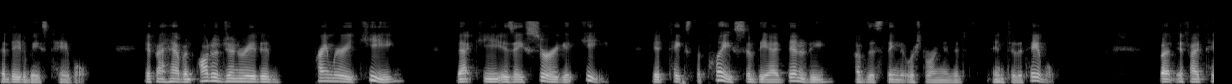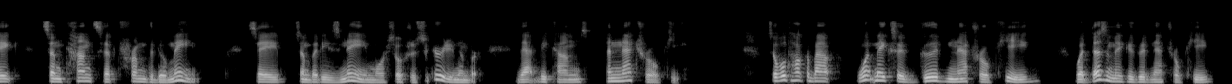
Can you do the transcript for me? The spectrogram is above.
a database table. If I have an auto-generated primary key, that key is a surrogate key. It takes the place of the identity of this thing that we're storing in the, into the table. But if I take some concept from the domain, say somebody's name or social security number, that becomes a natural key. So we'll talk about what makes a good natural key, what doesn't make a good natural key,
